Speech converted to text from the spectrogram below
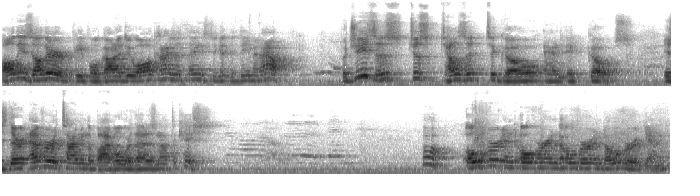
All these other people got to do all kinds of things to get the demon out. But Jesus just tells it to go and it goes. Is there ever a time in the Bible where that is not the case? Oh, over and over and over and over again,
